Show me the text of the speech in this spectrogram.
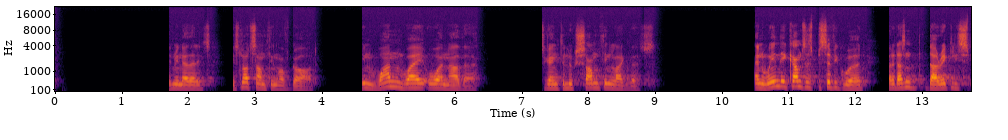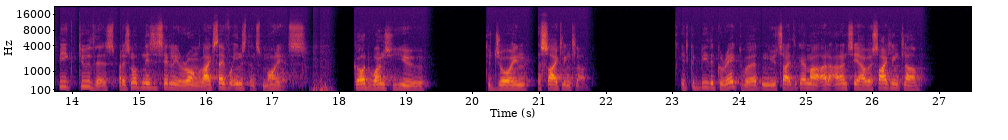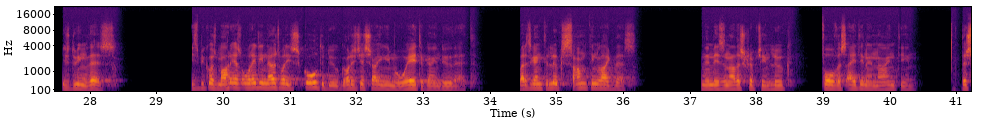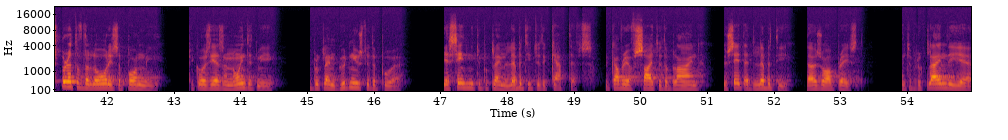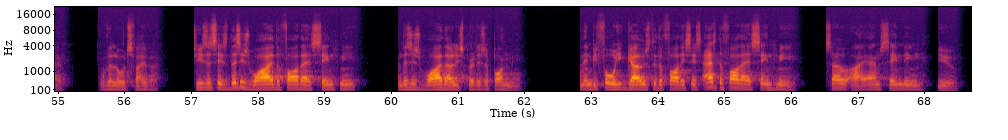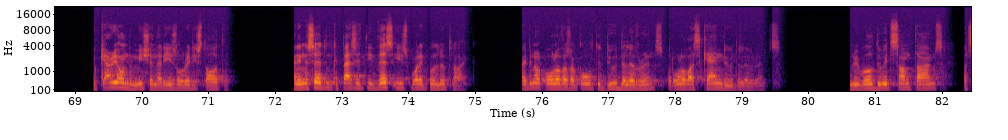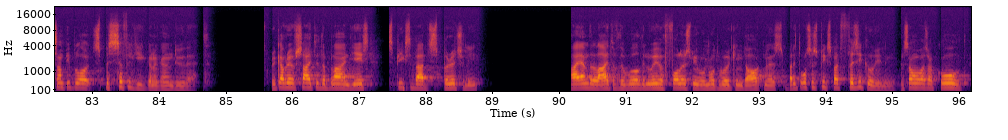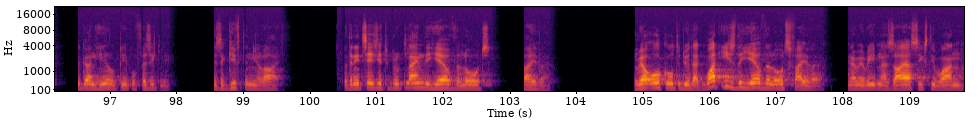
let me know that it's, it's not something of God. In one way or another, it's going to look something like this. And when there comes a specific word, but it doesn't directly speak to this, but it's not necessarily wrong. Like, say, for instance, Marius. God wants you to join a cycling club. It could be the correct word, and you'd say, okay, I don't see how a cycling club is doing this. It's because Marius already knows what he's called to do. God is just showing him a way to go and do that. But it's going to look something like this. And then there's another scripture in Luke 4, verse 18 and 19. The Spirit of the Lord is upon me, because He has anointed me to proclaim good news to the poor. He has sent me to proclaim liberty to the captives, recovery of sight to the blind, to set at liberty those who are oppressed, and to proclaim the year of the Lord's favor. Jesus says, This is why the Father has sent me, and this is why the Holy Spirit is upon me. And then before he goes to the Father, he says, As the Father has sent me, so I am sending you to carry on the mission that He's already started. And in a certain capacity, this is what it will look like. Maybe not all of us are called to do deliverance, but all of us can do deliverance. And we will do it sometimes, but some people are specifically going to go and do that. Recovery of sight to the blind, yes, speaks about spiritually. I am the light of the world, and whoever follows me will not work in darkness. But it also speaks about physical healing. And some of us are called to go and heal people physically. There's a gift in your life. But then it says here to proclaim the year of the Lord's favor. And we are all called to do that. What is the year of the Lord's favor? You know, we read in Isaiah 61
